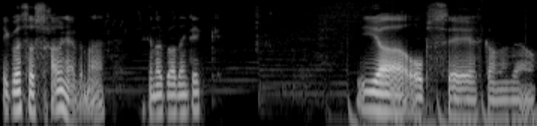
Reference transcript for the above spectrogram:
Ik wil het zo schoon hebben, maar ik kan ook wel denk ik... Ja, op zich kan het wel.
